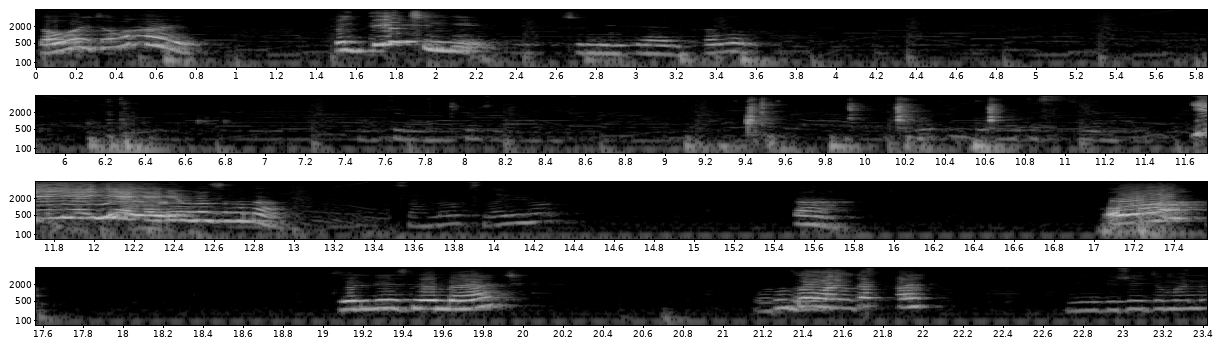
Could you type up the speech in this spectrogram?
Давай, давай. Та йди чи ні? Чи не йде? Ух ти, він теж його вийшов. От будувати стінку. Є, є, є, я його згнав. Загнав, слав його. Так. О! Залізний меч. От Ну давай, от. давай. Він біжить до мене.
